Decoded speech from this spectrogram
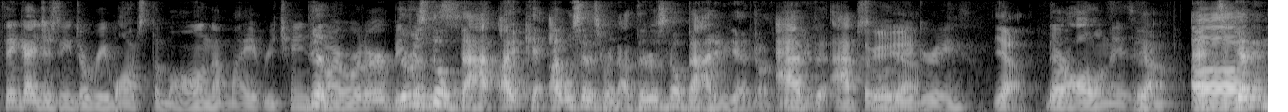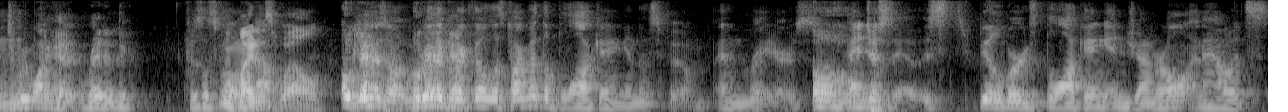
think I just need to rewatch them all, and that might rechange Yeah, my order. There Because is no bad. I can, I will say this right now. There is no bad Indiana Jones. movie. Ab- absolutely yeah. agree. Yeah. They're all amazing. yeah. And Uh, to get in, do we mm, want to okay. get right into Crystal Skull? We might now? as well. Okay. Okay. okay, really okay. quick though, let's talk about the blocking in this film and Raiders. Oh. And just uh, Spielberg's blocking in general and how it's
